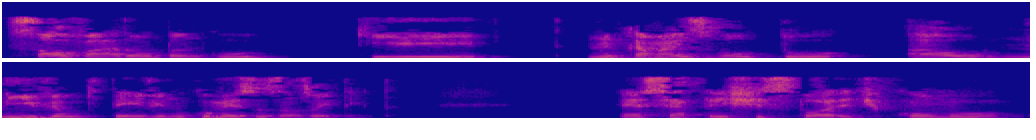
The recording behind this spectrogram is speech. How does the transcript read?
salvaram o Bangu, que nunca mais voltou ao nível que teve no começo dos anos 80. Essa é a triste história de como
